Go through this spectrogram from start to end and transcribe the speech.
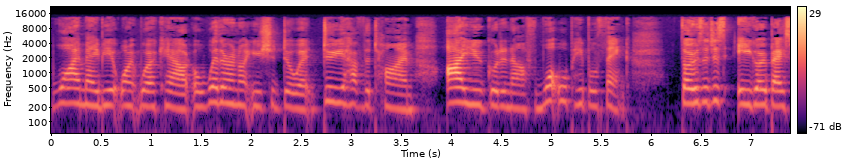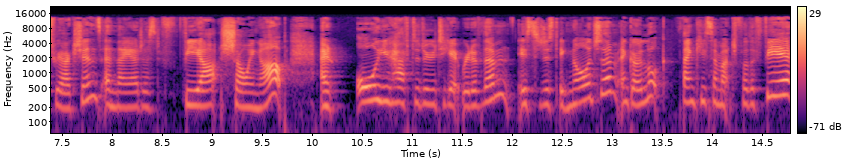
why maybe it won't work out or whether or not you should do it, do you have the time? Are you good enough? What will people think? Those are just ego based reactions and they are just fear showing up. And all you have to do to get rid of them is to just acknowledge them and go, look, thank you so much for the fear.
